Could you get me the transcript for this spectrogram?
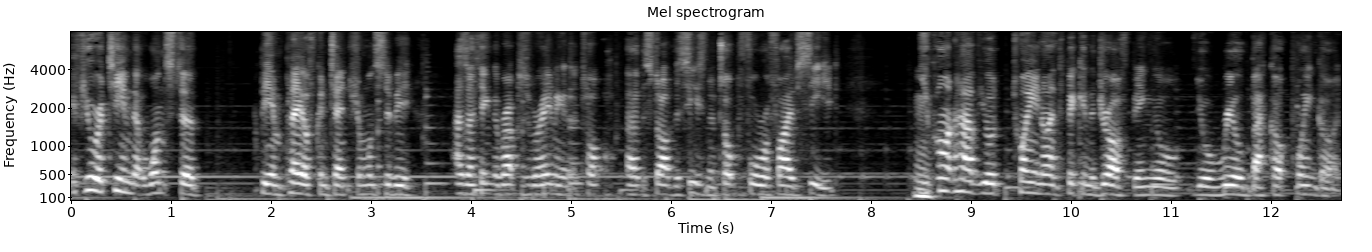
if you're a team that wants to be in playoff contention, wants to be, as I think the Raptors were aiming at the top at the start of the season, a top four or five seed. You can't have your 29th pick in the draft being your your real backup point guard,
